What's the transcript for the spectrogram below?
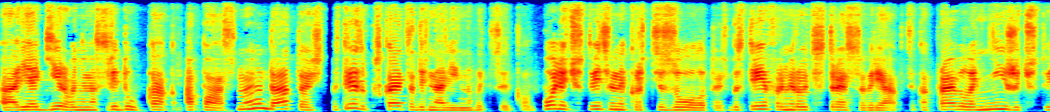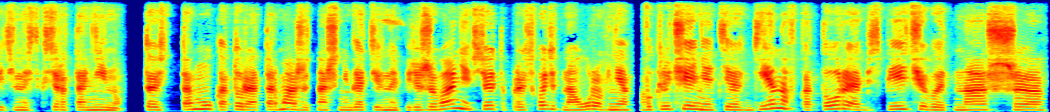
а, реагирование на среду как опасную, да, то есть быстрее запускается адреналиновый цикл, более чувствительный кортизола, то есть быстрее формируется стрессовые реакции, как правило, ниже чувствительность к серотонину, то есть тому, который оттормаживает наши негативные переживания, все это происходит на уровне выключения тех генов, которые обеспечивают наше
